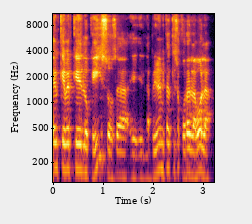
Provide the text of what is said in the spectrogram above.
hay que, ver qué es lo que hizo. O sea, en la primera mitad quiso correr la bola,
